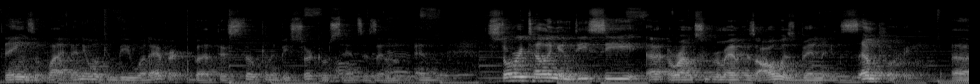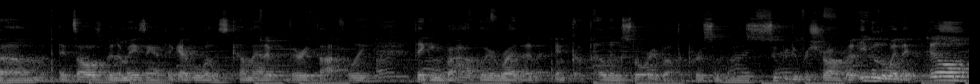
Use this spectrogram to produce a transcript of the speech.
things of life. Anyone can be whatever, but there's still going to be circumstances. And, and storytelling in DC uh, around Superman has always been exemplary. Um, it's always been amazing. I think everyone has come at it very thoughtfully, thinking about how can we write a, a compelling story about the person who's super duper strong. But even the way they film,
